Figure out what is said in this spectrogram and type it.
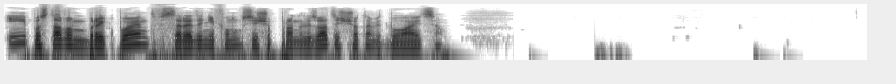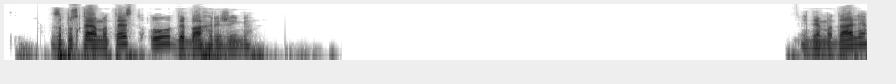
і поставимо брейкпоінт всередині функції, щоб проаналізувати, що там відбувається. Запускаємо тест у дебаг режимі. Йдемо далі.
